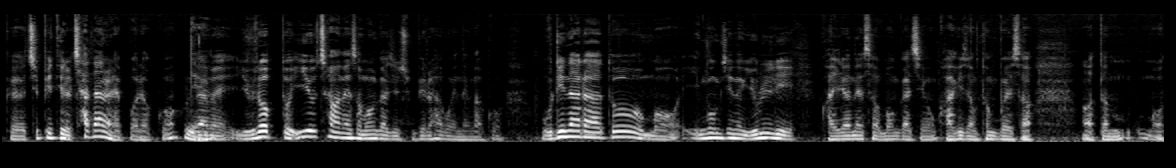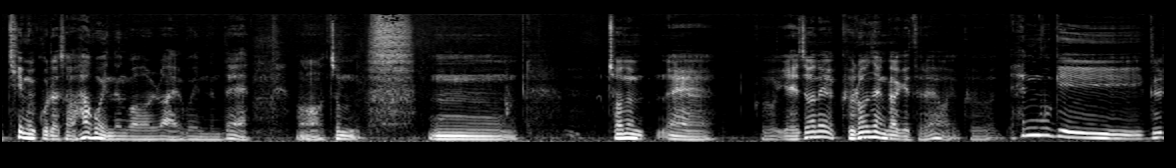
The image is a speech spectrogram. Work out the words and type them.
그 GPT를 차단을 해버렸고, 예. 그다음에 유럽도 EU 차원에서 뭔가 좀 준비를 하고 있는 것 같고, 우리나라도 뭐 인공지능 윤리 관련해서 뭔가 지금 과기정통부에서 어떤 뭐 팀을 꾸려서 하고 있는 걸로 알고 있는데, 어좀 음. 저는 네. 그 예전에 그런 생각이 들어요. 그 핵무기를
